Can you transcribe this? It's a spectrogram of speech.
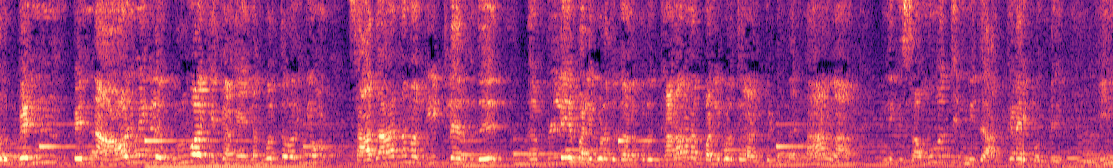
ஒரு பெண் பெண் ஆளுமைகளை உருவாக்கியிருக்காங்க. என்னை பொறுத்த வரைக்கும் சாதாரணமா வீட்டுல இருந்து அஹ் பிள்ளைய பள்ளிக்கூடத்துக்கு அனுப்புறது கணவனை பள்ளிக்கூடத்துக்கு அனுப்பிட்டு இருந்த நான் இன்னைக்கு சமூகத்தின் மீது அக்கறை கொண்டு இனி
